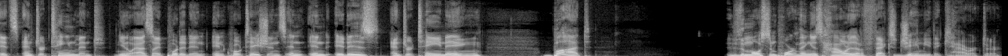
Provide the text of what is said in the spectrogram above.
it's entertainment, you know, as I put it in in quotations, and and it is entertaining, but the most important thing is how it affects Jamie the character.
